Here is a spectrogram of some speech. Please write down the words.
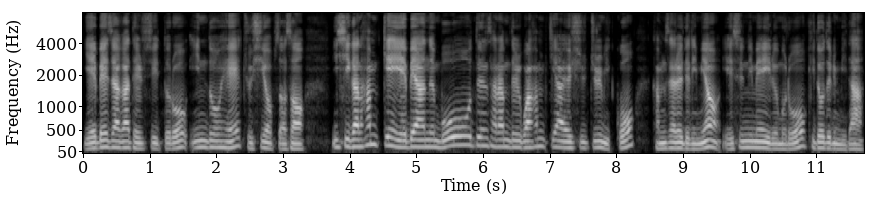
예배자가 될 수 있도록 인도해 주시옵소서. 이 시간 함께 예배하는 모든 사람들과 함께 하실 줄 믿고 감사를 드리며 예수님의 이름으로 기도드립니다.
